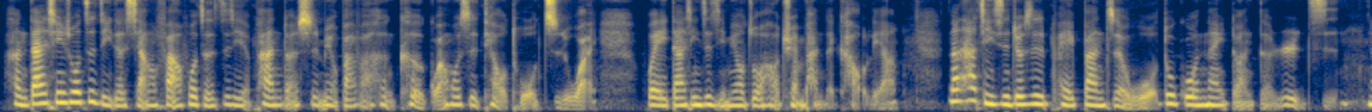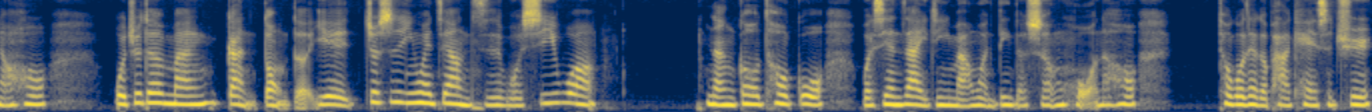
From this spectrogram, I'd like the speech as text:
很担心，说自己的想法或者自己的判断是没有办法很客观，或是跳脱之外，会担心自己没有做好全盘的考量。那他其实就是陪伴着我度过那一段的日子，然后我觉得蛮感动的。也就是因为这样子，我希望能够透过我现在已经蛮稳定的生活，然后透过这个 podcast 去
